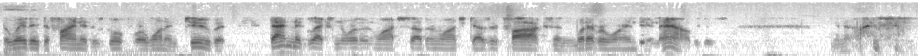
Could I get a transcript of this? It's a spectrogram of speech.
the way they define it is Gulf War One and Two. But that neglects Northern Watch, Southern Watch, Desert Fox, and whatever we're into now because, you know,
